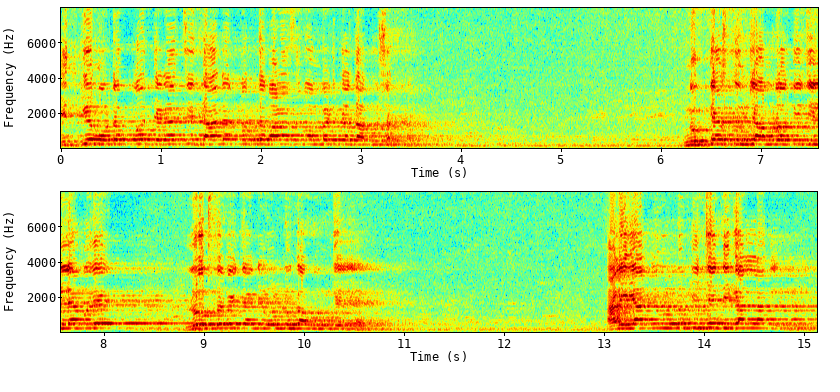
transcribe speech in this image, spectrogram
इतके मोठं पद देण्याची दानत फक्त बाळासाहेब आंबेडकर दाखवू शकतात. नुकत्याच तुमच्या अमरावती जिल्ह्यामध्ये लोकसभेच्या निवडणुका होऊन गेलेल्या आहेत. आणि या निवडणुकीचे निकाल लागले.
